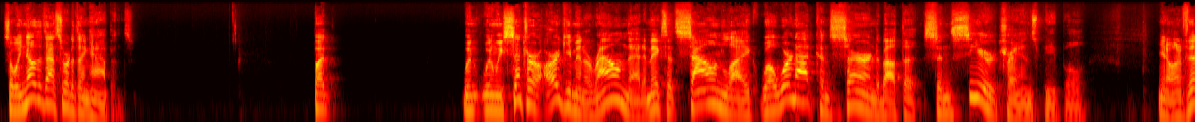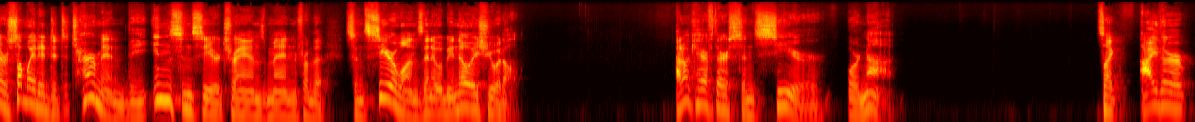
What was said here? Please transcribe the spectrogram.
So we know that that sort of thing happens. But when, when we center our argument around that, it makes it sound like, well, we're not concerned about the sincere trans people. You know, if there was some way to determine the insincere trans men from the sincere ones, then it would be no issue at all. I don't care if they're sincere or not. It's like either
